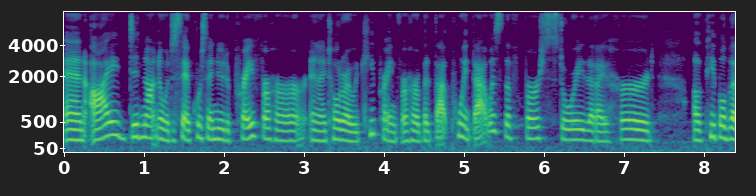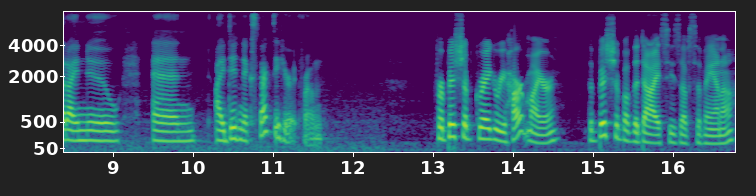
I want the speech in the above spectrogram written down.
And I did not know what to say. Of course, I knew to pray for her, and I told her I would keep praying for her. But at that point, that was the first story that I heard of people that I knew, and I didn't expect to hear it from. For Bishop Gregory Hartmayer, the bishop of the Diocese of Savannah,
